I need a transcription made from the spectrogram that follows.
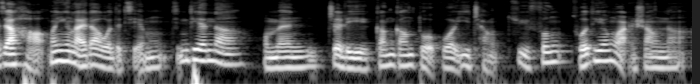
大家好，欢迎来到我的节目。今天呢，我们这里刚刚躲过一场飓风。昨天晚上呢，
